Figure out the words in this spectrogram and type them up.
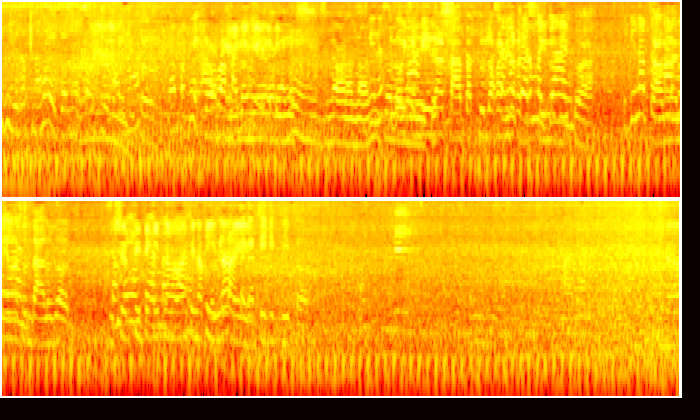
dihirap na eh. Ganyan pa Ayan, ano. Dapat may awa ka lang yan. Dinaanan namin. Hindi na Uy, siguro. Camila, tatatlo lang kami dyan? dito ah. Sige na, Kasama perma mo namin yung sundalo doon. Yung yung certificate na nga pinakita Kami eh. taga-ticket dito. Kaya,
